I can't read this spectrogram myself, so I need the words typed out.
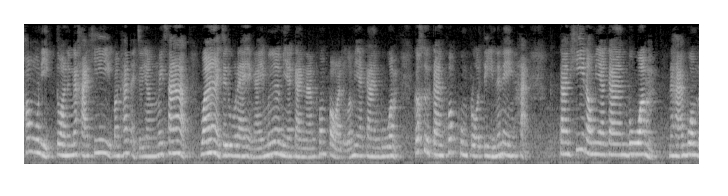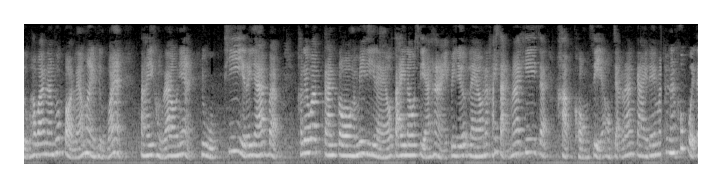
ข้อมูลอีกตัวหนึ่งนะคะ ที่บางท่านอาจจะยังไม่ทราบว่าจะดูแลอย่างไงเมื่อมีอาการน้ำท่วมปอดหรือว่ามีอาการบวม ก็คือการควบคุมโปรตีนนั่นเองค่ะ การที่เรามีอาการบวมนะคะบวมหรือภาวะน้ำท่วมปอดแล้วหมายถึงว่าไตของเราเนี่ยอยู่ที่ระยะแบบเขาเรียกว่าการกรองไม่ดีแล้ว ไตเราเสียหายไปเยอะแล้วนะคะไม่สามารถที่จะขับของเสียออกจากร่างกายได้มากเพราะฉะนั้นผู้ป่วยไต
